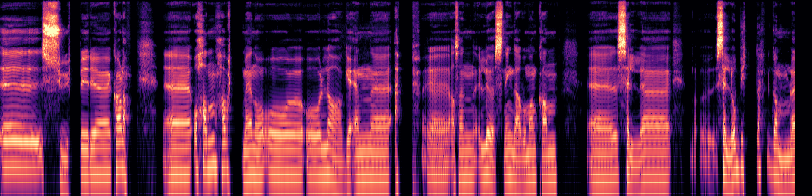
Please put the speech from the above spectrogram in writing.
eh, superkar, da. Eh, og han har vært med nå å, å lage en eh, app, eh, altså en løsning der hvor man kan eh, selge Selge og bytte gamle,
